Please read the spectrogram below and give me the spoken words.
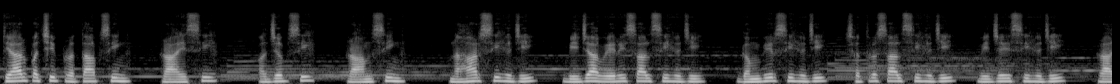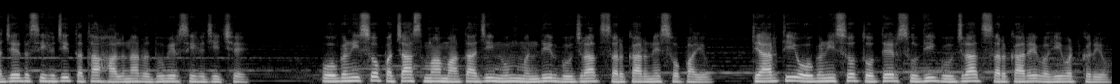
ત્યાર પછી પ્રતાપસિંહ, રાયસિંહ, અજબસિંહ, રામસિંહ, નહારસિંહજી, બીજા વેરીસાલસિંહજી ગંભીરસિંહજી છત્રસાલસિંહજી વિજયસિંહજી રાજેદસિંહજી તથા હાલના રઘુવીરસિંહજી છે. ઓગણીસો પચાસમાં માતાજીનું મંદિર ગુજરાત સરકારને સોંપાયું. ત્યારથી ઓગણીસો તોતેર સુધી ગુજરાત સરકારે વહીવટ કર્યો.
